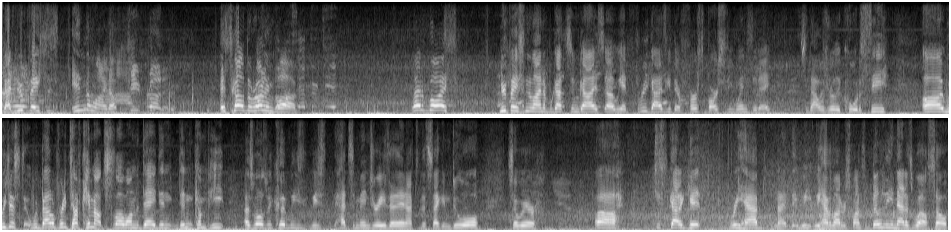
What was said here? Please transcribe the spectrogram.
got new faces in the lineup. Keep running. It's called the running vlog. Later, boys. New faces in the lineup. We got some guys. Uh, we had three guys get their first varsity wins today, so that was really cool to see. Uh, we just we battled pretty tough. Came out slow on the day. Didn't didn't compete as well as we could. We we just had some injuries, and then after the second duel, so we're uh, just got to get rehabbed, and I think we we have a lot of responsibility in that as well. So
